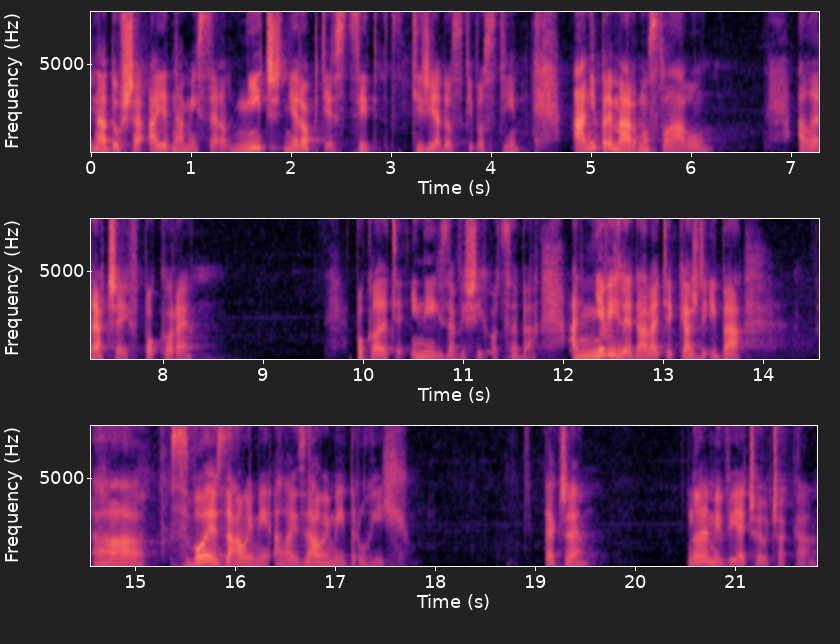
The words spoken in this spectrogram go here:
jedna duša a jedna mysel, nič nerobte z cti žiadostivosti, ani pre márnu slávu, ale radšej v pokore pokladajte iných za vyšších od seba. A nevyhľadávajte každý iba uh, svoje záujmy, ale aj záujmy druhých. Takže Noemi vie, čo ju čaká.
